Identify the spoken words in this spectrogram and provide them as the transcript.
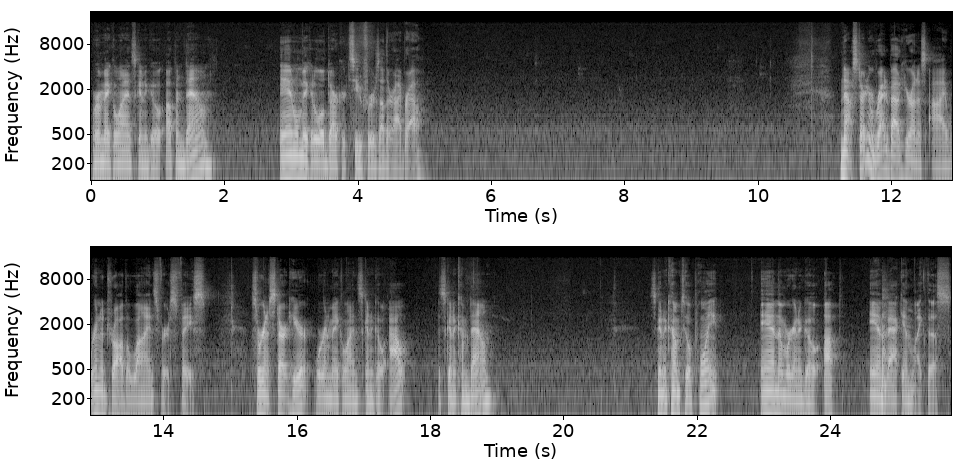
We're going to make a line that's going to go up and down, and we'll make it a little darker too for his other eyebrow. Now, starting right about here on his eye, we're going to draw the lines for his face. So we're going to start here. We're going to make a line that's going to go out. It's going to come down. It's going to come to a point, and then we're going to go up and back in like this.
